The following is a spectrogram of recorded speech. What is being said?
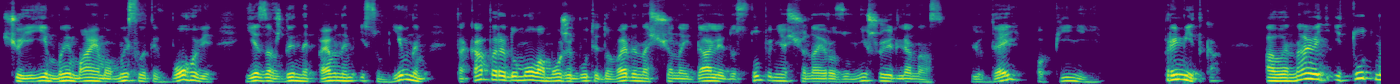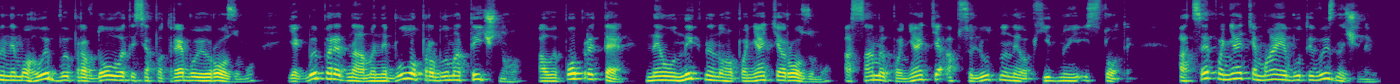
що її ми маємо мислити в Богові, є завжди непевним і сумнівним, така передумова може бути доведена щонайдалі до ступеня щонайрозумнішої для нас людей опінії. Примітка. Але навіть і тут ми не могли б виправдовуватися потребою розуму, якби перед нами не було проблематичного, але, попри те, неуникненого поняття розуму, а саме поняття абсолютно необхідної істоти. А це поняття має бути визначеним,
